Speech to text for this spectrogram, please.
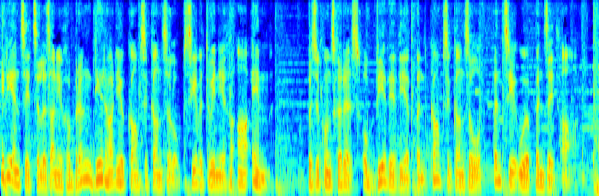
Hierdie aansetsel is aan jou gebring deur Radio Kaapse Kansel op 729 AM. Besoek ons gerus op www.kaapsekansel.co.za.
